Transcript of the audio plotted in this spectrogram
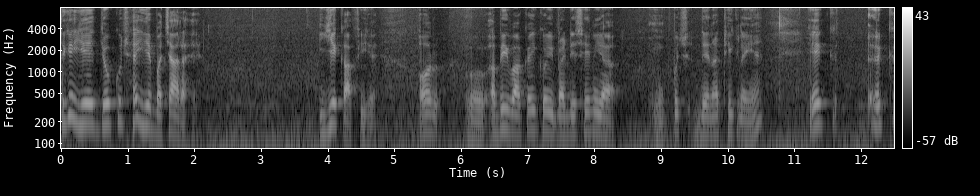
देखिए, ये जो कुछ है, ये बचा रहे। ये काफ़ी है। और अभी वाकई कोई मेडिसिन या कुछ देना ठीक नहीं है। एक एक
